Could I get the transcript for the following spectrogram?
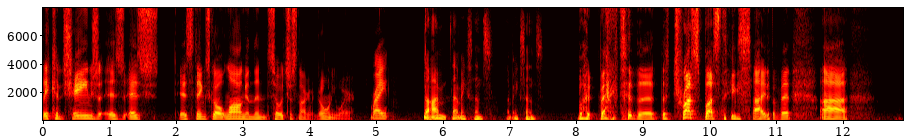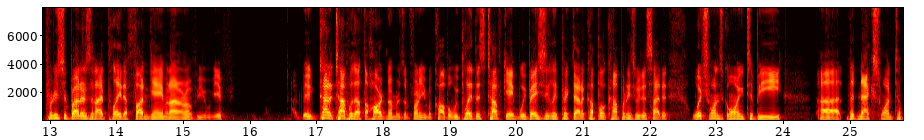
it can change as as as things go along, and then so it's just not going to go anywhere. Right. No, I'm. That makes sense. That makes sense. But back to the the trust busting side of it, uh, producer Butterz and I played a fun game, and I don't know if you if it kind of tough without the hard numbers in front of you, McCall. But we played this tough game. We basically picked out a couple of companies. We decided which one's going to be uh, the next one to,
